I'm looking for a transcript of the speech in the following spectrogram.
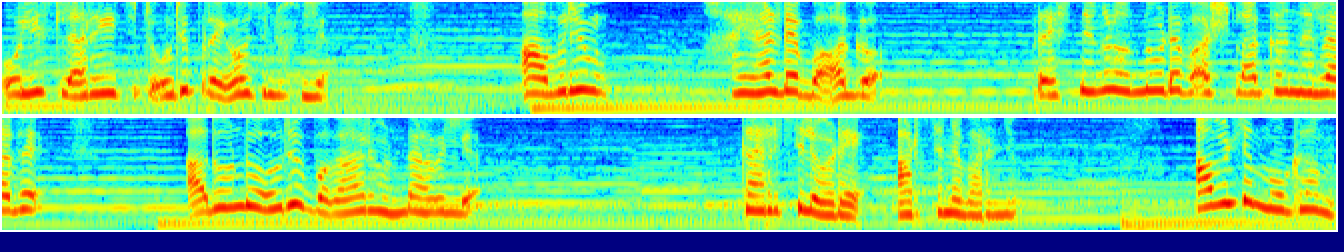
പോലീസിൽ അറിയിച്ചിട്ട് ഒരു പ്രയോജനമില്ല അവരും അയാളുടെ ഭാഗം. പ്രശ്നങ്ങൾ ഒന്നുകൂടെ വഷളാക്കാന്നല്ലാതെ അതുകൊണ്ട് ഒരു ഉപകാരം ഉണ്ടാവില്ല. കരച്ചിലോടെ അർച്ചന പറഞ്ഞു അവളുടെ മുഖം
